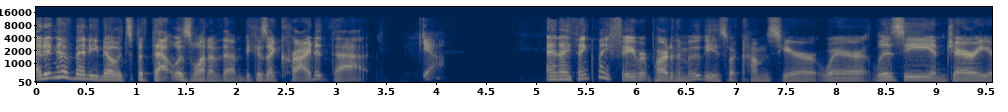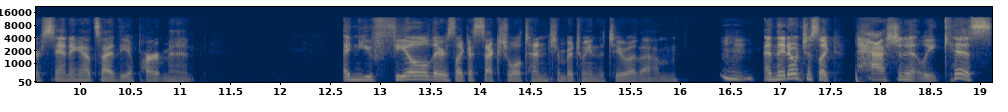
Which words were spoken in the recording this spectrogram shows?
I didn't have many notes, but that was one of them because I cried at that. Yeah. And I think my favorite part of the movie is what comes here, where Lizzie and Jerry are standing outside the apartment, and you feel there's like a sexual tension between the two of them. Mhm. and they don't just like passionately kiss.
